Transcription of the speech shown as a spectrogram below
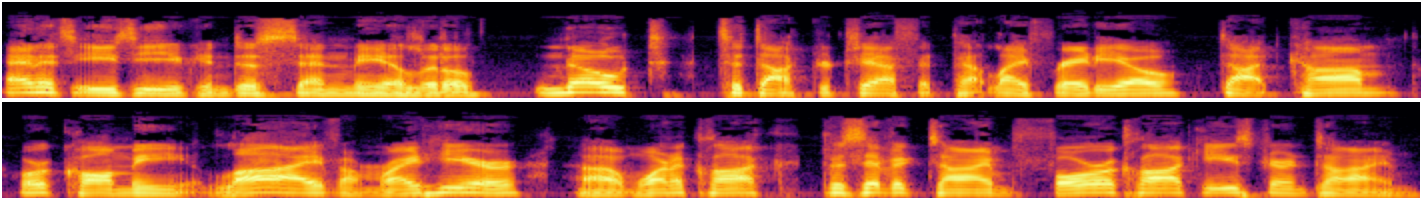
and it's easy. You can just send me a little note to Dr. Jeff at PetLifeRadio.com or call me live. I'm right here, uh, one o'clock Pacific time, four o'clock Eastern time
